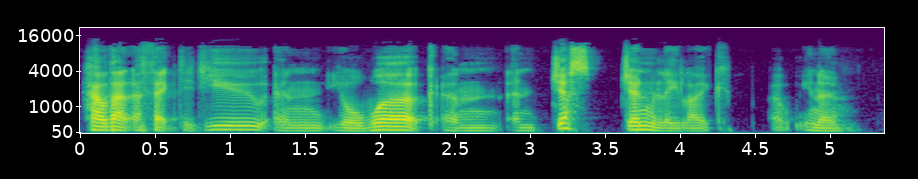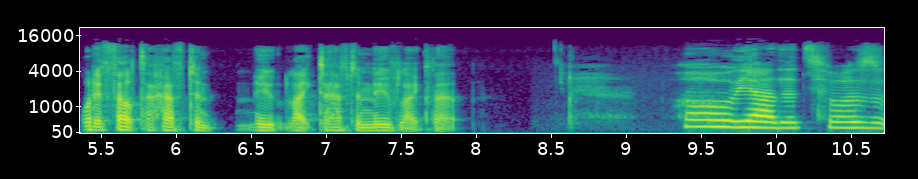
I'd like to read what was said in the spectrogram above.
how that affected you and your work and and just generally like uh, you know what it felt to have to move like to have to move like that Oh yeah, that was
